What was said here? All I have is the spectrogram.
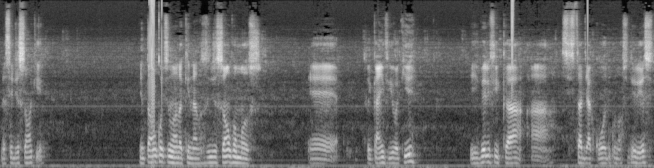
nessa edição aqui. Então, continuando aqui na nossa edição, vamos é, clicar em View aqui e verificar a, se está de acordo com o nosso interesse.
